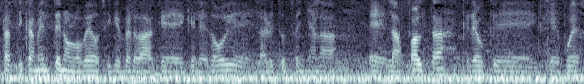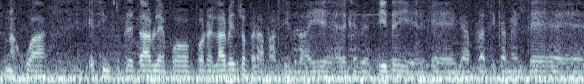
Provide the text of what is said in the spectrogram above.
prácticamente no lo veo, sí que es verdad que, le doy. El árbitro señala eh, la falta. Creo que, que pues, es una jugada que es interpretable por, el árbitro, pero a partir de ahí es el que decide y el que, prácticamente eh,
